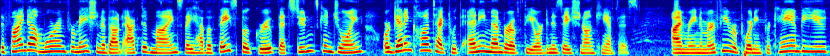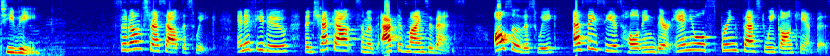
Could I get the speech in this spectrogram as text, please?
To find out more information about Active Minds, they have a Facebook group that students can join or get in contact with any member of the organization on campus. I'm Reina Murphy reporting for KNBU TV. So don't stress out this week. And if you do, then check out some of Active Minds events. Also this week, SAC is holding their annual Spring Fest week on campus.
